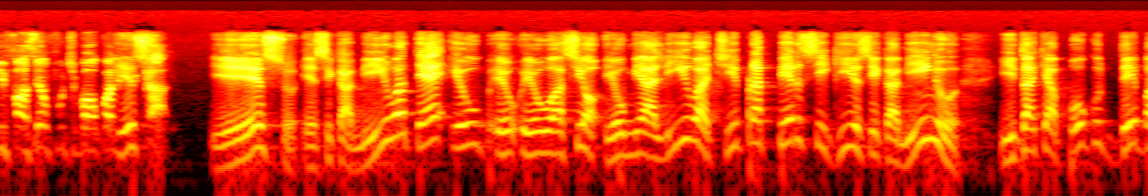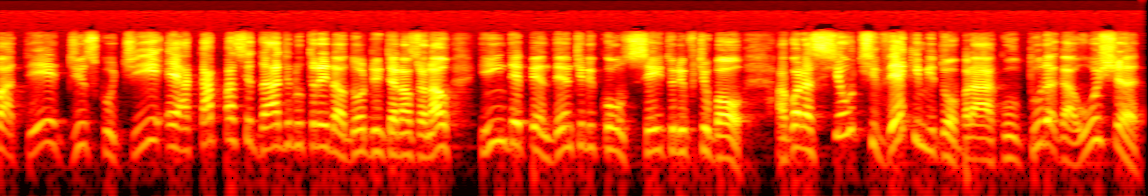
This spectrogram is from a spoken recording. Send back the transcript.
e fazer um futebol qualificado. Isso. Isso, esse caminho até eu, eu, eu assim, ó, eu me alio a ti para perseguir esse caminho e daqui a pouco debater, discutir é a capacidade do treinador do Internacional, independente de conceito de futebol. Agora, se eu tiver que me dobrar à cultura gaúcha,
